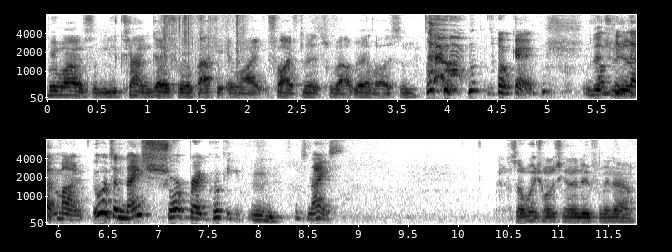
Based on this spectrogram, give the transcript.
Be them, you can't go through a packet in like five minutes without realising. Okay. I'll keep that in mind. Ooh, it's a nice shortbread cookie. Mm. It's nice. So which one's going to do for me now?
